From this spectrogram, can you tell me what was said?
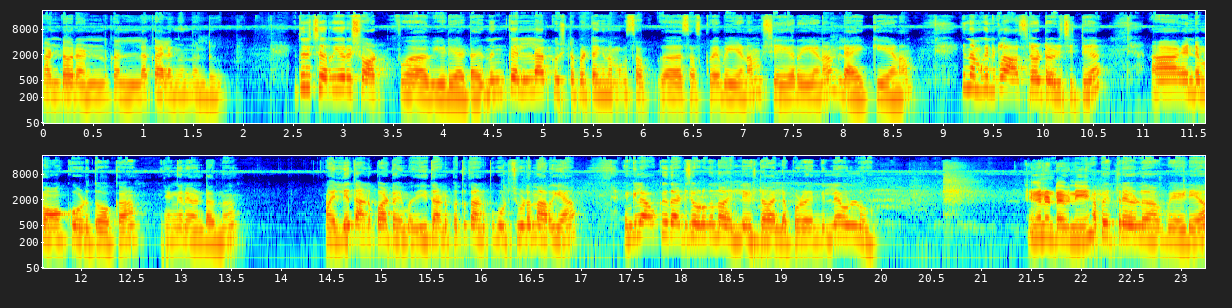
കണ്ടോ രണ്ട് നല്ല കലങ്ങുന്നുണ്ട്. ഇതൊരു ചെറിയൊരു ഷോർട്ട് വീഡിയോ ആട്ടോ. ഇത് നിങ്ങൾക്ക് എല്ലാവർക്കും ഇഷ്ടപ്പെട്ടെങ്കിൽ നമുക്ക് സബ്സ്ക്രൈബ് ചെയ്യണം ഷെയർ ചെയ്യണം ലൈക്ക് ചെയ്യണം. ഇത് നമുക്കിനി ക്ലാസ്സിലോട്ട് ഒഴിച്ചിട്ട് എന്റെ മോക്ക് കൊടുത്തു നോക്കാം. എങ്ങനെയുണ്ടെന്ന്. വലിയ തണുപ്പാട്ടോ. ഈ തണുപ്പത്ത് തണുപ്പ് കുടിച്ചുകൂടെന്ന് അറിയാം. എങ്കിലും അവൾക്ക് ഇത് അടിച്ചു കൊടുക്കുന്ന വലിയ ഇഷ്ടം വല്ലപ്പോഴും എങ്കിലേ ഉള്ളൂ. എങ്ങനെയുണ്ട് അവന്? അപ്പോൾ ഇത്രയേ ഉള്ളൂ വീഡിയോ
